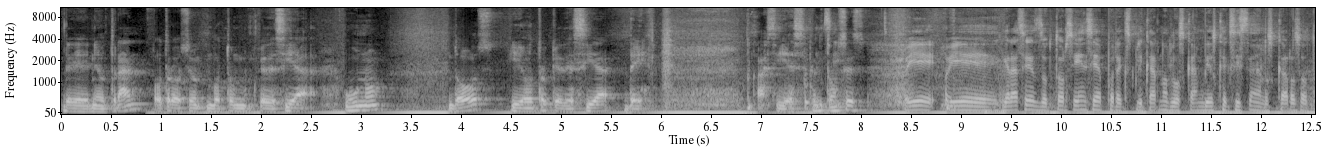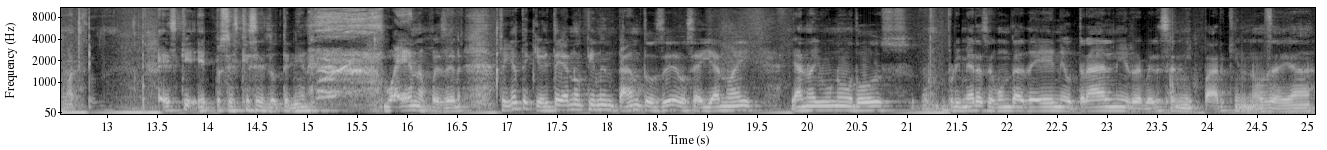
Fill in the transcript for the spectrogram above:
de neutral, otro botón que decía 1, 2 y otro que decía D. Así es. Entonces. Oye, oye, gracias, doctor Ciencia, por explicarnos los cambios que existen en los carros automáticos. Es que, eh, pues es que se lo tenían. bueno, pues era. Fíjate que ahorita ya no tienen tantos, ¿eh? O sea, ya no hay, ya no hay uno o dos, primera, segunda D, neutral, ni reversa, ni parking, ¿no? O sea, ya.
